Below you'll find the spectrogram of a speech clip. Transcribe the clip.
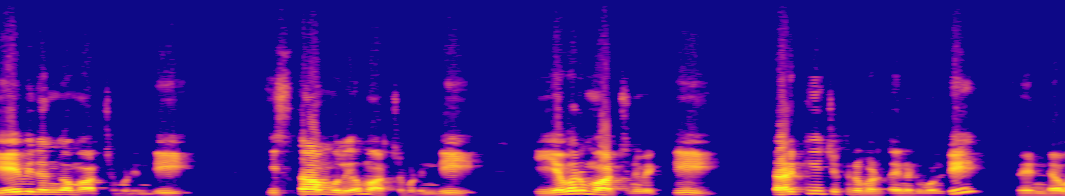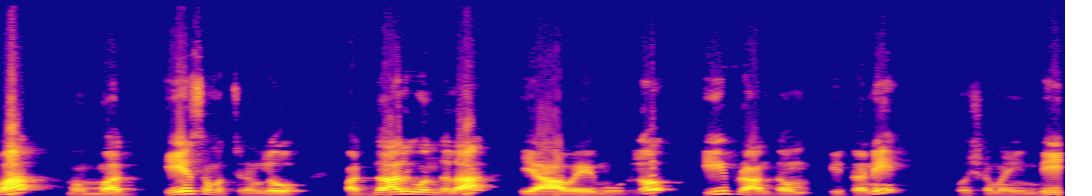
ఏ విధంగా మార్చబడింది? ఇస్తాంబుల్గా మార్చబడింది. ఎవరు మార్చిన వ్యక్తి? టర్కీ చక్రవర్తి అయినటువంటి రెండవ మొహమ్మద్. ఏ సంవత్సరంలో? పద్నాలుగు వందల యాభై మూడులో ఈ ప్రాంతం ఇతని వశమైంది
